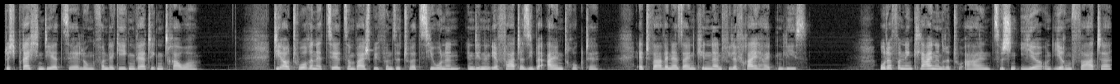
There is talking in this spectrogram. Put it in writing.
durchbrechen die Erzählung von der gegenwärtigen Trauer. Die Autorin erzählt zum Beispiel von Situationen, in denen ihr Vater sie beeindruckte, etwa wenn er seinen Kindern viele Freiheiten ließ oder von den kleinen Ritualen zwischen ihr und ihrem Vater,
